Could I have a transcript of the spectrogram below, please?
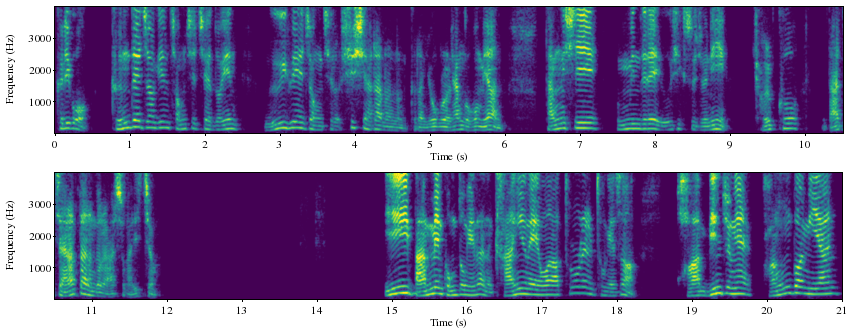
그리고 근대적인 정치 제도인 의회 정치를 실시하라는 그런 요구를 한 거 보면 당시 국민들의 의식 수준이 결코 낮지 않았다는 걸 알 수가 있죠. 이 만민 공동회는 강인회와 토론회를 통해서 민중의 광범위한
